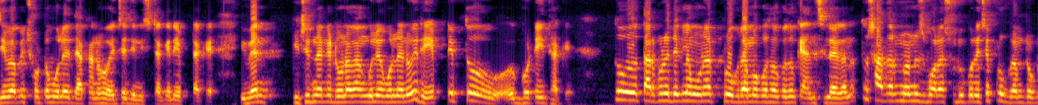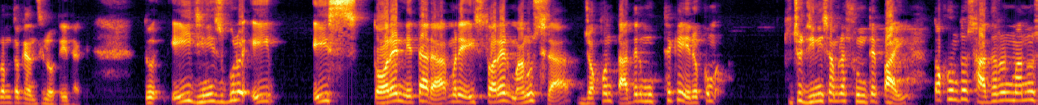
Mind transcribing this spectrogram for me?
যেভাবে ছোট বলে দেখানো হয়েছে জিনিসটাকে, রেপটাকে। ইভেন কিছুদিন আগে ডোনা গাঙ্গুলিও বললেন, ওই রেপ টেপ তো ঘটেই থাকে। তো তারপরে দেখলাম ওনার প্রোগ্রামও কোথাও কোথাও ক্যান্সেল হয়ে গেল। তো সাধারণ মানুষ বলা শুরু করেছে, প্রোগ্রাম টোগ্রাম তো ক্যান্সেল হতেই থাকে। তো এই জিনিসগুলো, এই এই স্তরের নেতারা মানে এই স্তরের মানুষরা যখন তাদের মুখ থেকে এরকম কিছু জিনিস আমরা শুনতে পাই, তখন তো সাধারণ মানুষ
